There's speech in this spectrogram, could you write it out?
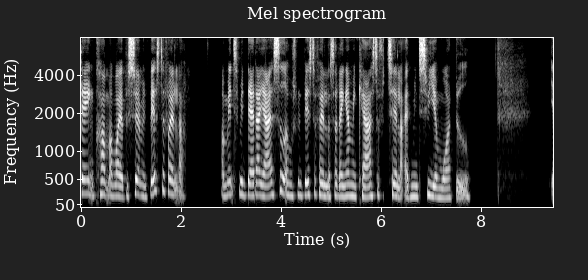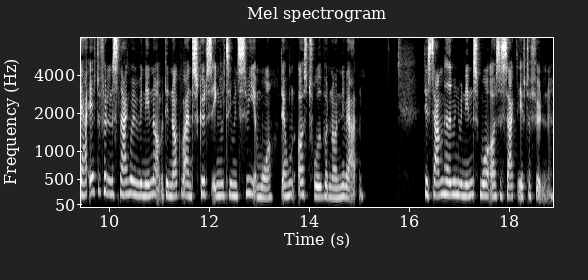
Dagen kommer, hvor jeg besøger min bedsteforældre, og mens min datter og jeg sidder hos mine bedsteforældre, så ringer min kæreste og fortæller, at min svigermor er døde. Jeg har efterfølgende snakket med min veninde om, at det nok var en skytsengel til min svigermor, da hun også troede på den åndelige verden. Det samme havde min venindes mor også sagt efterfølgende.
